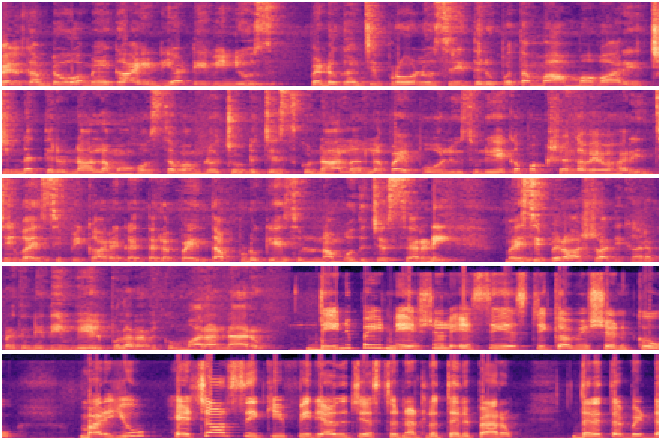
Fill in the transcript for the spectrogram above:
Welcome to Omega India TV news. Penuganchiprolu Sri Tirupatamma అమ్మవారి చిన్న తిరునాళ్ళ మహోత్సవంలో చోటు చేసుకున్న అలర్లపై పోలీసులు ఏకపక్షంగా వ్యవహరించి వైసీపీ కార్యకర్తలపై తప్పుడు కేసులు నమోదు చేశారని వైసీపీ రాష్ట్ర అధికార ప్రతినిధి వేల్పుల రవికుమార్ అన్నారు. దీనిపై నేషనల్ ఎస్సీ ఎస్టీ కమిషన్కు మరియు హెచ్ఆర్సీకి ఫిర్యాదు చేస్తున్నట్లు తెలిపారు. దళిత బిడ్డ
